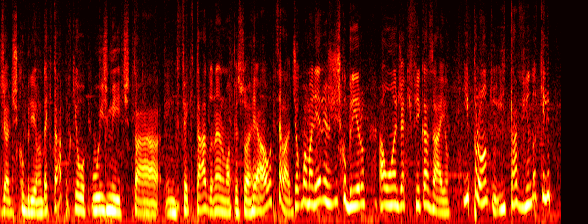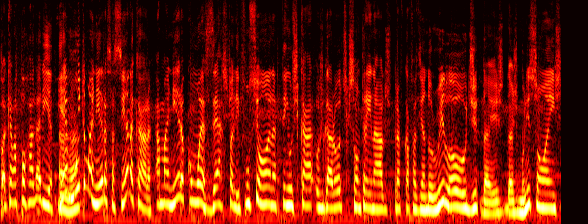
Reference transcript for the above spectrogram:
já descobriram onde é que tá, porque o, o Smith tá infectado, né? Numa pessoa real. Sei lá, de alguma maneira eles descobriram aonde é que fica Zion. E pronto, e tá vindo aquele, aquela porradaria. E é Uhum. muito maneira essa cena, cara. A maneira como o exército ali funciona. Tem os, os garotos que são treinados pra ficar fazendo o reload das, das munições.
